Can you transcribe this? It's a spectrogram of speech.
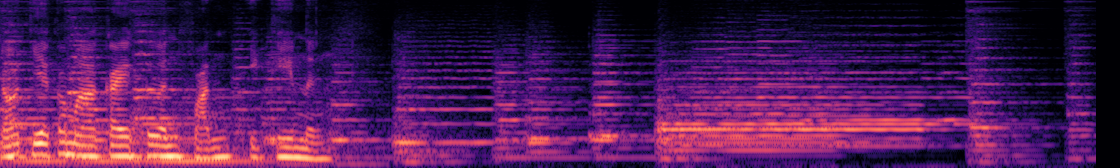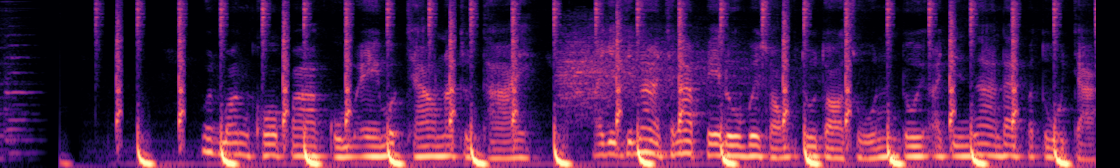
จอร์เจียก็มาไกลเกินฝันอีกทีมหนึ่งฟุตบอลโคปากลุ่ม A เมื่อเช้านัดสุดท้าย อาร์เจนตินาชนะเปรูไป 2 ประตูต่อ 0 โดยอาร์เจนตินาได้ประตูจาก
